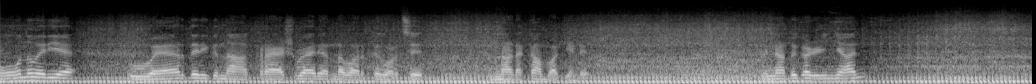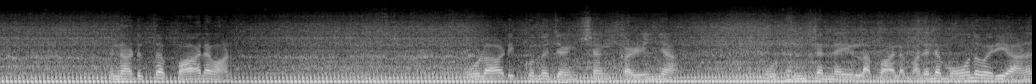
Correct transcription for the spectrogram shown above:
മൂന്ന് വരിയെ വേർതിരിക്കുന്ന ആ ക്രാഷ് ബാരിയറിന്റെ വർക്ക് കുറച്ച് നടക്കാൻ ബാക്കിയുണ്ട്. പിന്നെ അത് കഴിഞ്ഞാൽ പിന്നെ അടുത്ത പാലമാണ്. ഊളാടിക്കുന്ന് ജംഗ്ഷൻ കഴിഞ്ഞ ഉടൻ തന്നെയുള്ള പാലം. അതിന്റെ മൂന്ന് വരിയാണ്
